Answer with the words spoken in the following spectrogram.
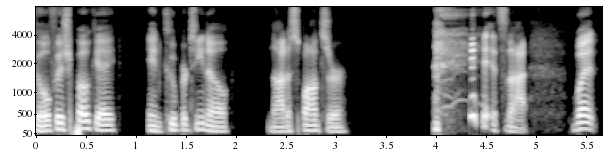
Go Fish Poke in Cupertino, not a sponsor. it's not. But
